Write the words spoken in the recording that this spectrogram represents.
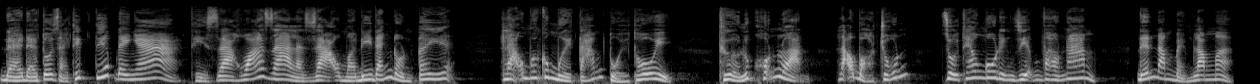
Để để tôi giải thích tiếp đây nha. Thì ra hóa ra là dạo mà đi đánh đồn Tây ấy. Lão mới có 18 tuổi thôi. Thừa lúc hỗn loạn, lão bỏ trốn rồi theo Ngô Đình Diệm vào Nam Đến năm 75 à,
